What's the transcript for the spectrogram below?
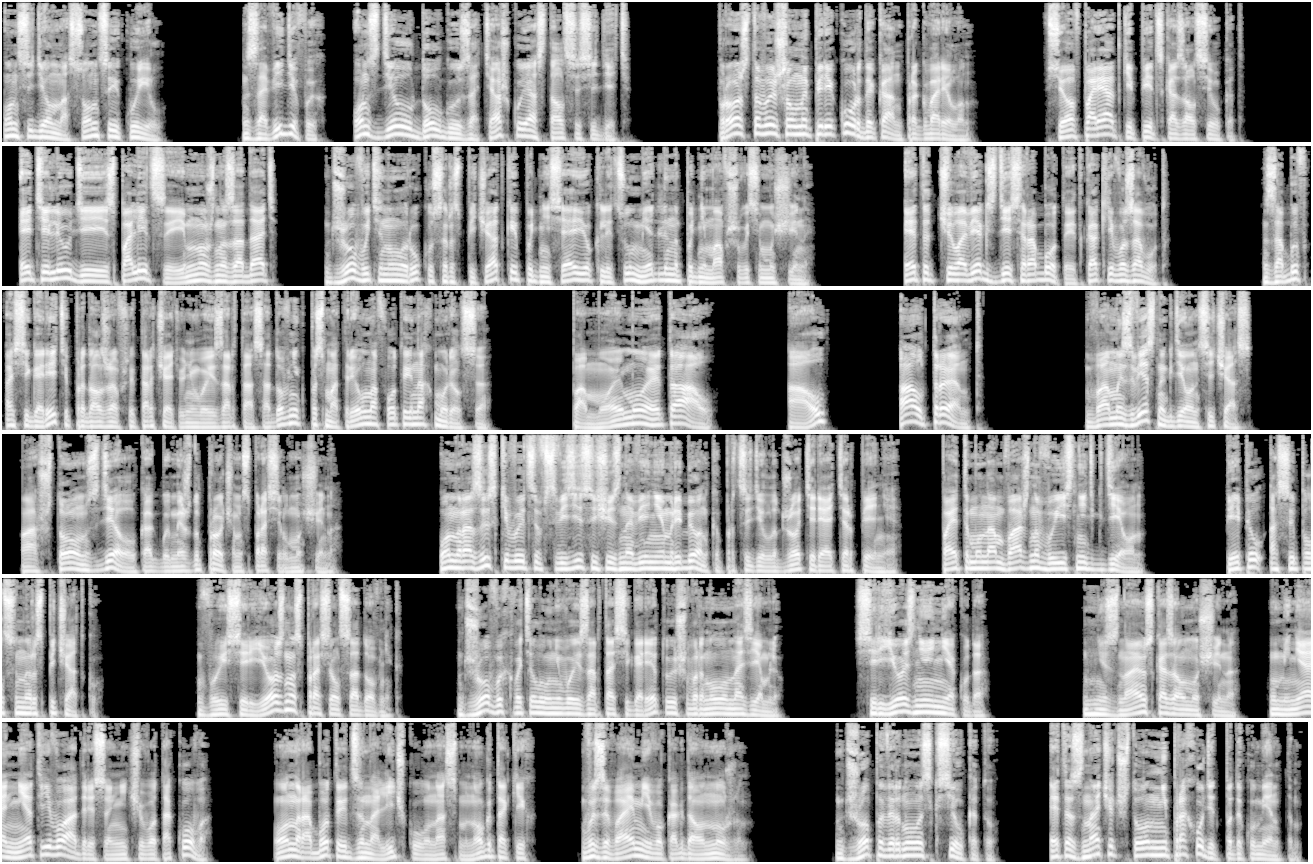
Он сидел на солнце и курил. Завидев их, он сделал долгую затяжку и остался сидеть. «Просто вышел на перекур, декан», — проговорил он. «Все в порядке, Пит», — сказал Силкот. «Эти люди из полиции, им нужно задать...» Джо вытянул руку с распечаткой, поднеся ее к лицу медленно поднимавшегося мужчины. «Этот человек здесь работает, как его зовут?» Забыв о сигарете, продолжавшей торчать у него изо рта, садовник посмотрел на фото и нахмурился. «По-моему, это Ал». «Ал?» «Ал Трент. Вам известно, где он сейчас?» «А что он сделал, как бы, между прочим?» — спросил мужчина. «Он разыскивается в связи с исчезновением ребенка», — процедила Джо, теряя терпение. «Поэтому нам важно выяснить, где он». Пепел осыпался на распечатку. «Вы серьезно?» — спросил садовник. Джо выхватила у него изо рта сигарету и швырнула на землю. «Серьезнее некуда». «Не знаю», — сказал мужчина. «У меня нет его адреса, ничего такого. Он работает за наличку, у нас много таких. Вызываем его, когда он нужен». Джо повернулась к Силкоту. «Это значит, что он не проходит по документам».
